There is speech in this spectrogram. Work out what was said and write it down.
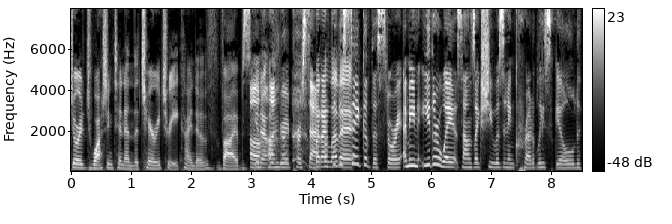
George Washington and the cherry tree kind of vibes. A hundred percent. But I love for the it. sake of the story. I mean, either way, it sounds like she was an incredibly skilled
